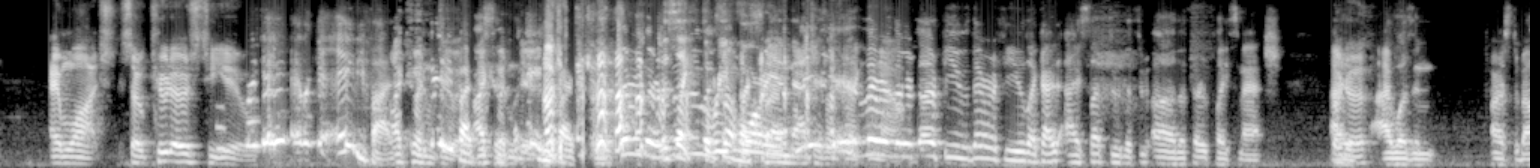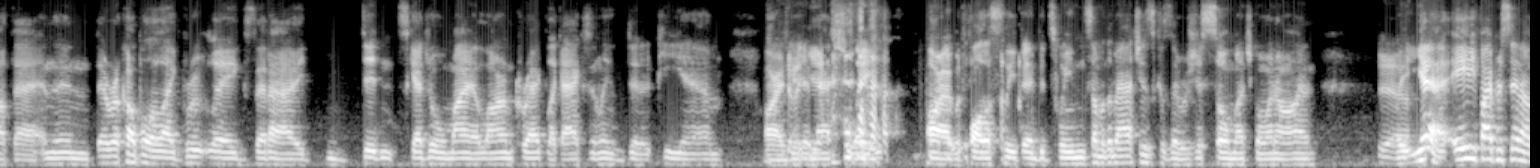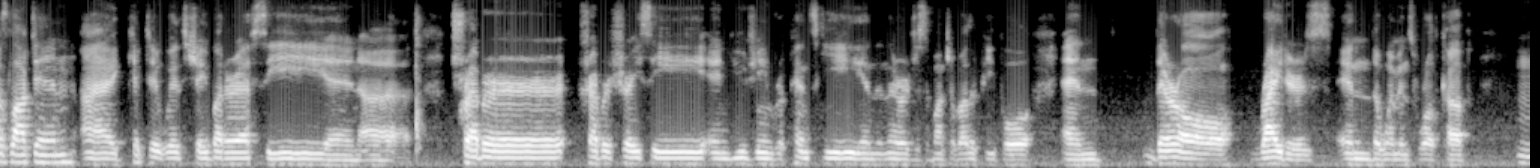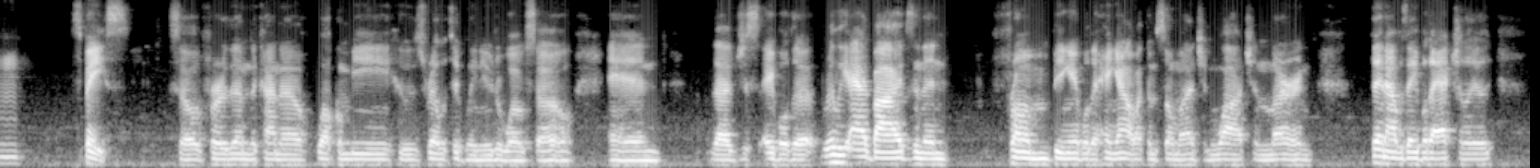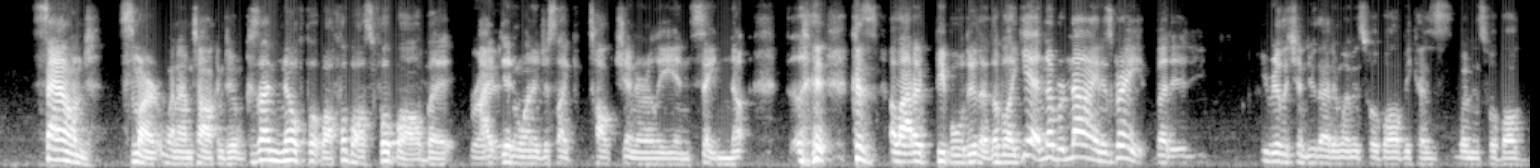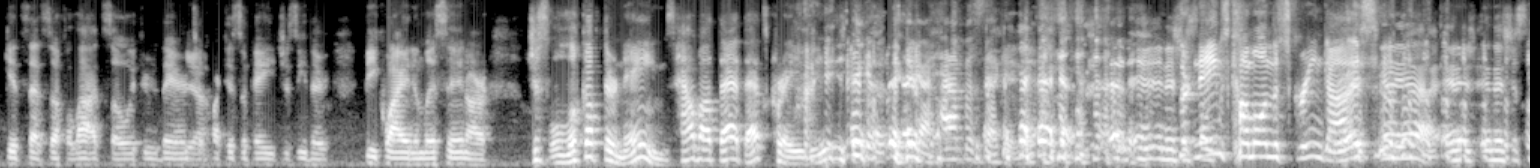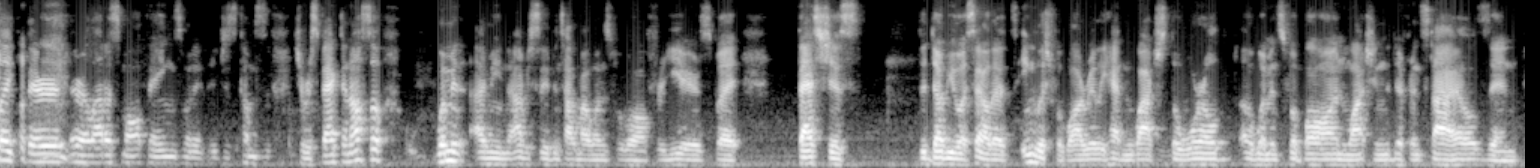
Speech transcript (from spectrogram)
and watched. So kudos to you. Like, like eh, 85. I couldn't do it. I couldn't like do it. 85%. There were- there were- It's like there were three, four slept. AM matches Yeah, think There, were- there, were- there were a few. There were a few. Like I, I slept through the th- uh, the third place match. Okay. I, I wasn't arsed about that. And then there were a couple of like brute legs that I didn't schedule my alarm correct. Like I accidentally did it PM, or I did a Yeah. match late, or I would fall asleep in between some of the matches because there was just so much going on. Yeah. But yeah, 85% I was locked in. I kicked it with Shea Butter FC and uh Trevor, Trevor Tracy and Eugene Rapinski, and then there were just a bunch of other people, and they're all writers in the Women's World Cup Mhm. space. So for them to kind of welcome me, who's relatively new to WOSO, and that just able to really add vibes, and then from being able to hang out with them so much and watch and learn, then I was able to actually sound smart when I'm talking to them because I know football. Football's football, but I didn't want to just like talk generally and say no, because a lot of people will do that. They'll be like, "Yeah, number nine is great," but it, you really shouldn't do that in women's football because women's football gets that stuff a lot. So if you're there Yeah. to participate, just either be quiet and listen or just look up their names. How about that? That's crazy. take, a, take a half a second. and, and- and it's Their just like- names come on the screen, guys. yeah, yeah, and, it's, and it's just like there there are a lot of small things when it, it just comes to respect, and also women. I mean, obviously, we've been talking about women's football for years, but that's just the WSL. That's English football. I really hadn't watched the world of women's football and watching the different styles and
